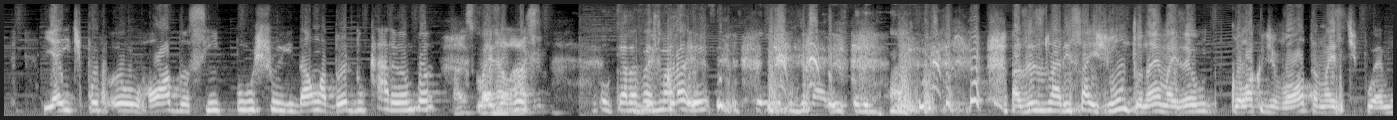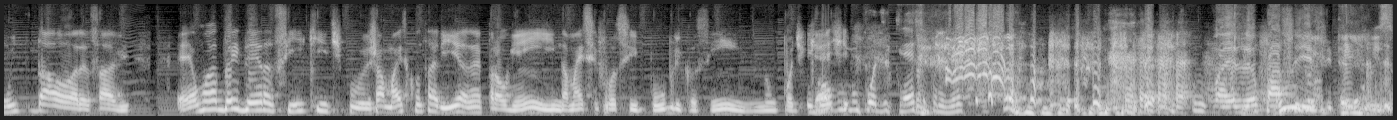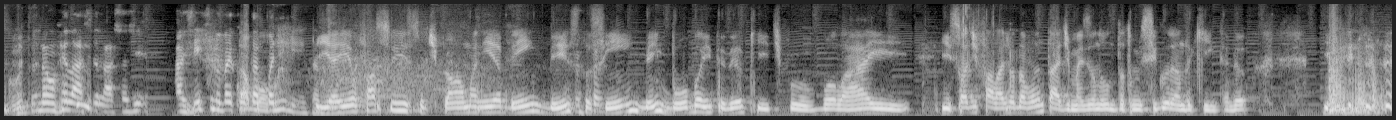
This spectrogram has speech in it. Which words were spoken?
e aí, tipo, eu rodo assim, puxo e dá uma dor do caramba. Mas a eu lágrima. O cara faz uma coisa do nariz Às vezes o nariz sai junto, né? Mas eu coloco de volta, mas, tipo, é muito da hora, sabe? É uma doideira, assim, que, tipo, jamais contaria, né, pra alguém, ainda mais se fosse público, assim, num Igual podcast. num podcast, por exemplo. Mas eu faço isso, entendeu? Escuta? Não, relaxa, relaxa. A gente, a gente não vai Tá contar bom. pra ninguém, tá? E aí eu faço isso, tipo, é uma mania bem besta, assim, bem boba, entendeu? Que, tipo, vou lá e, e só de falar já dá vontade, mas eu não eu tô me segurando aqui, entendeu?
